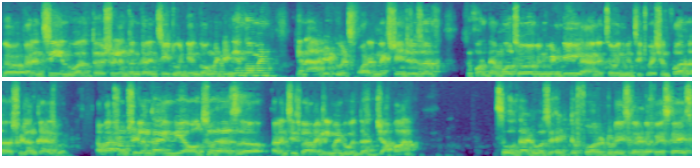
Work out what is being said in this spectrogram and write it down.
the currency in worth uh, Sri Lankan currency to Indian government. Indian government can add it to its foreign exchange reserve. So for them also a win-win deal and it's a win-win situation for uh, Sri Lanka as well. Apart from Sri Lanka, India also has a currency swap agreement with the Japan. So that was it for today's current affairs, guys.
